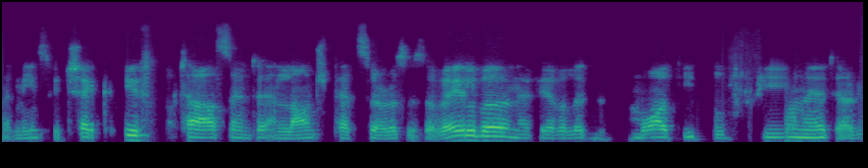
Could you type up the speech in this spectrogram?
that means we check if Task Center and Launchpad service is available. And if you have a little more detailed view on it, we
